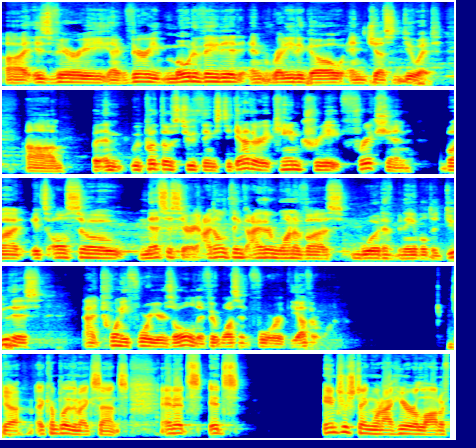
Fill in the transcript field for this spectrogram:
uh, is very, very motivated and ready to go and just do it. Um, but and we put those two things together, it can create friction, but it's also necessary. I don't think either one of us would have been able to do this at 24 years old if it wasn't for the other one. Yeah, it completely makes sense. And it's it's interesting when I hear a lot of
